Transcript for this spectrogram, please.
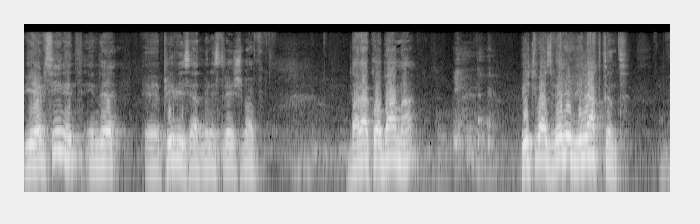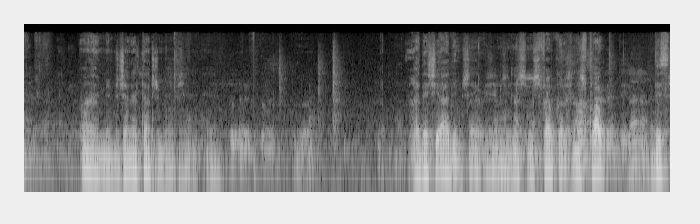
We have seen it in the uh, previous administration of Barack Obama, Which was very reluctant. Bir tane tercüme. Hadeşi adiymiş. Şey, this,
